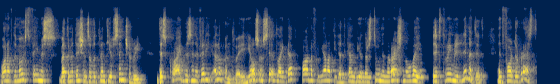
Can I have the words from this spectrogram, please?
one of the most famous mathematicians of the 20th century, described this in a very eloquent way. He also said, like, that part of reality that can be understood in a rational way is extremely limited. And for the rest,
